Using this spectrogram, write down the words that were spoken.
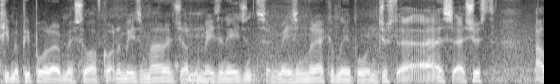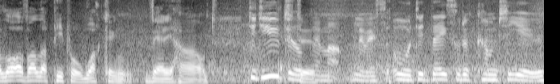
team of people around me. So I've got an amazing manager, and amazing agents, an amazing record label, and just uh, it's, it's just a lot of other people working very hard. Did you build do. them up, Lewis, or did they sort of come to you?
